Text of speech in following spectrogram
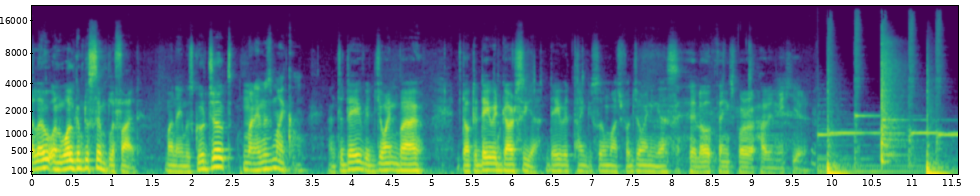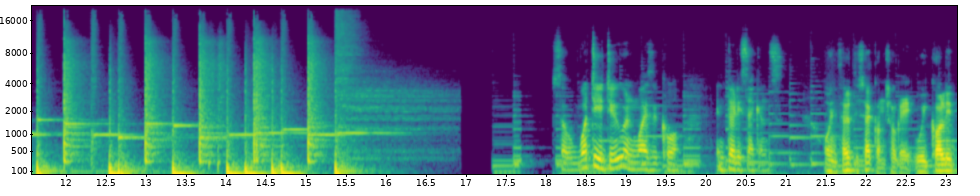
Hello and welcome to Simplifyd. My name is Gurjot, My name is Michael. and today we're joined by Dr. David Garcia. David, thank you so much for joining us. Hello, thanks for having me here. So, what do you do and why is it cool? In 30 seconds. Oh, in 30 seconds, okay. We call it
